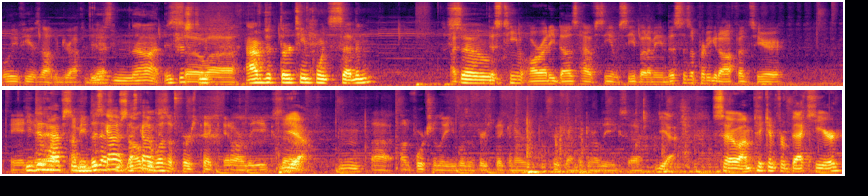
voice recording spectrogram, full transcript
Believe he has not been drafted yet. is not interesting. So uh, Average of thirteen point seven. I- So this team already does have CMC, but I mean this is a pretty good offense here. And He did what? have some- I mean this guy this guy was a first pick in our league. So yeah, Mm, Uh, unfortunately, he was a first pick in our first round pick in our league. So yeah. So I'm picking for Beck here.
